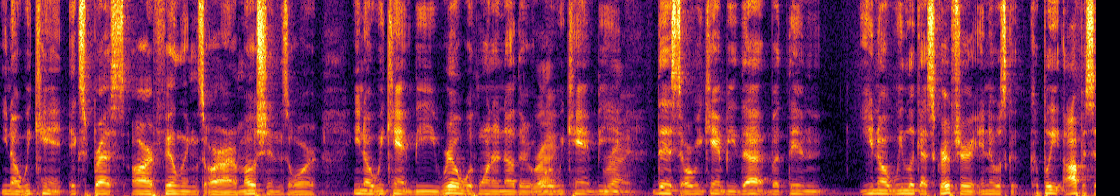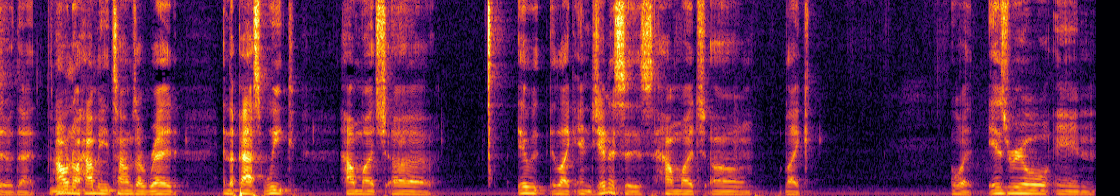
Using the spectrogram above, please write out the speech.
you know, we can't express our feelings or our emotions or you know, we can't be real with one another or we can't be Right. this or we can't be that. But then, you know, we look at scripture and it was complete opposite of that. I don't know how many times I read in the past week how much uh it was like in Genesis how much um like what Israel and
